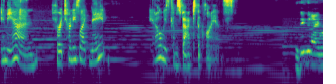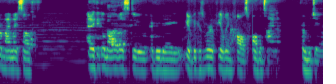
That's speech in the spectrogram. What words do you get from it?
in the end, for attorneys like Nate, it always comes back to the clients. The thing that I remind myself, and I think a lot of us do every day, you know, because we're fielding calls all the time from the jail,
